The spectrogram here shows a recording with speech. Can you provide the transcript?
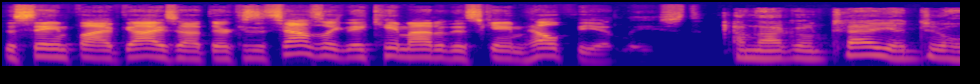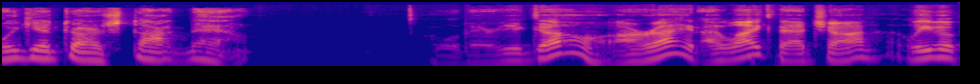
the same five guys out there? Because it sounds like they came out of this game healthy at least. I'm not going to tell you until we get to our stock down. Well there you go. All right. I like that John. Leave a,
